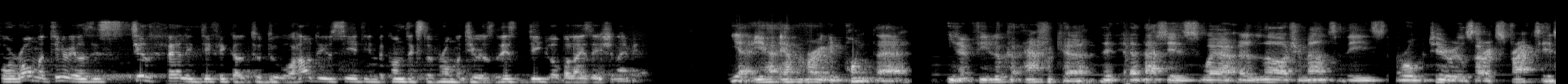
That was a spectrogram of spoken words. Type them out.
For raw materials, is still fairly difficult to do. Or how do you see it in the context of raw materials? This deglobalization, I mean. Yeah, you have a very good point there you know, if you look at Africa, that is where a large amount of these raw materials are extracted.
